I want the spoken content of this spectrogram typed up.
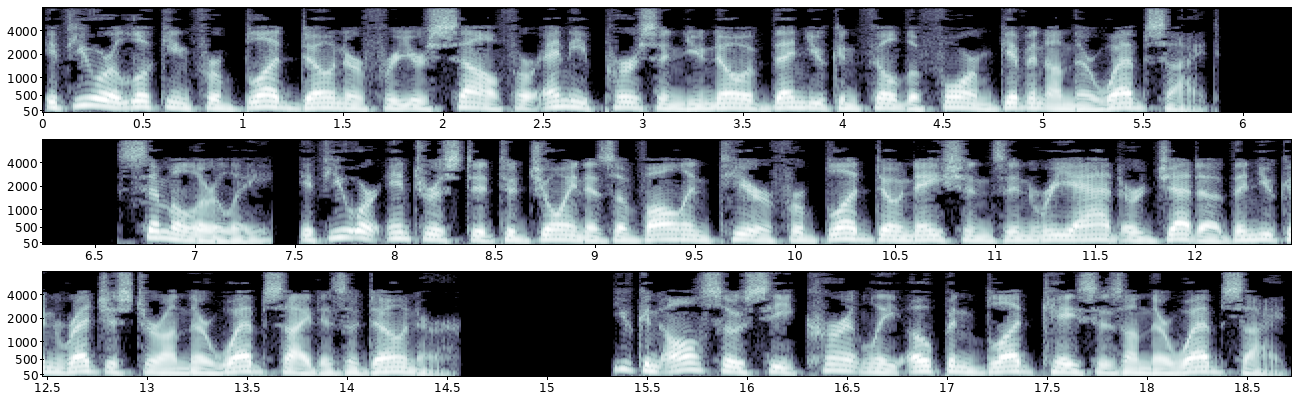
If you are looking for blood donor for yourself or any person you know of then you can fill the form given on their website. Similarly, if you are interested to join as a volunteer for blood donations in Riyadh or Jeddah then you can register on their website as a donor. You can also see currently open blood cases on their website.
